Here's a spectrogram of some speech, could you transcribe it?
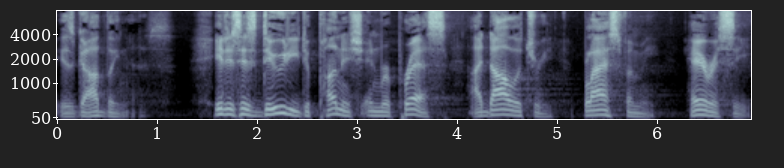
is godliness. It is his duty to punish and repress idolatry, blasphemy, heresy,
